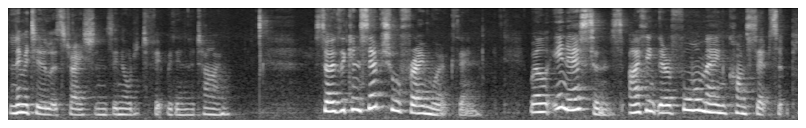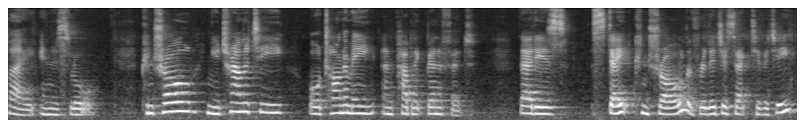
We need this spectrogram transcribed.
limited illustrations in order to fit within the time. So the conceptual framework then. Well, in essence, I think there are four main concepts at play in this law. Control, neutrality, autonomy and public benefit. That is state control of religious activity,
